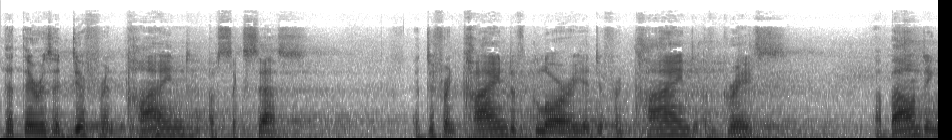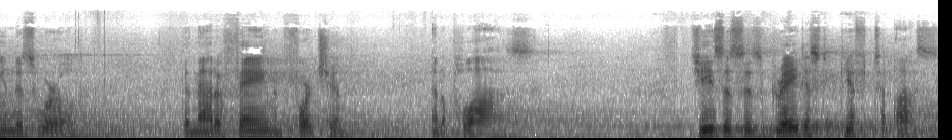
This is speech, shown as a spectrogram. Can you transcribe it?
that there is a different kind of success, a different kind of glory, a different kind of grace abounding in this world than that of fame and fortune and applause. Jesus' greatest gift to us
